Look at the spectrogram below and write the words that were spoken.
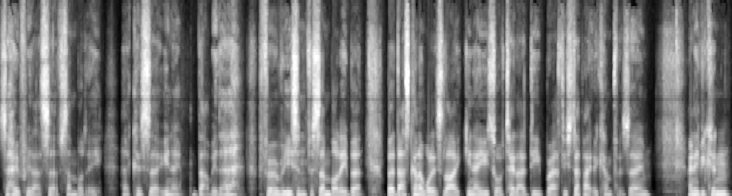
So hopefully that serves somebody because, uh, uh, you know, that'll be there for a reason for somebody. But, but that's kind of what it's like. You know, you sort of take that deep breath, you step out of your comfort zone. And if you can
